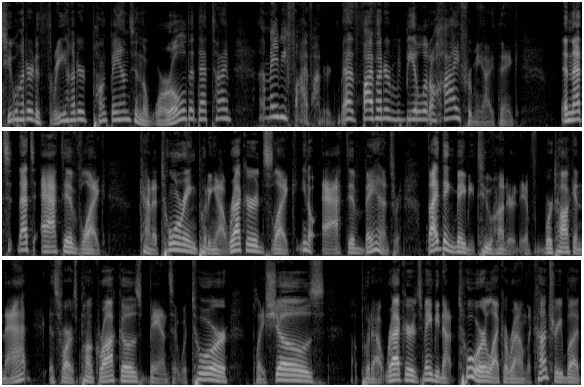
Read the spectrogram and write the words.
200 to 300 punk bands in the world at that time. Uh, maybe 500. Uh, 500 would be a little high for me, I think. And that's that's active like kind of touring, putting out records, like, you know, active bands. I think maybe 200. If we're talking that, as far as punk rock goes, bands that would tour, play shows, uh, put out records, maybe not tour like around the country, but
